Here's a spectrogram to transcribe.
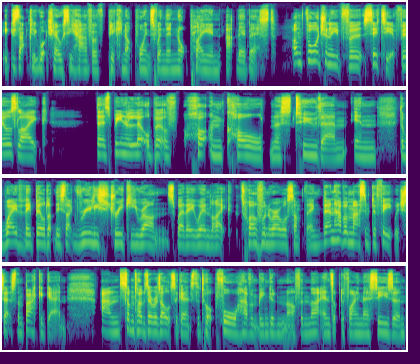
exactly what Chelsea have of picking up points when they're not playing at their best. Unfortunately for City, it feels like there's been a little bit of hot and coldness to them in the way that they build up these like really streaky runs where they win like 12 in a row or something, then have a massive defeat, which sets them back again. And sometimes their results against the top four haven't been good enough, and that ends up defining their season.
